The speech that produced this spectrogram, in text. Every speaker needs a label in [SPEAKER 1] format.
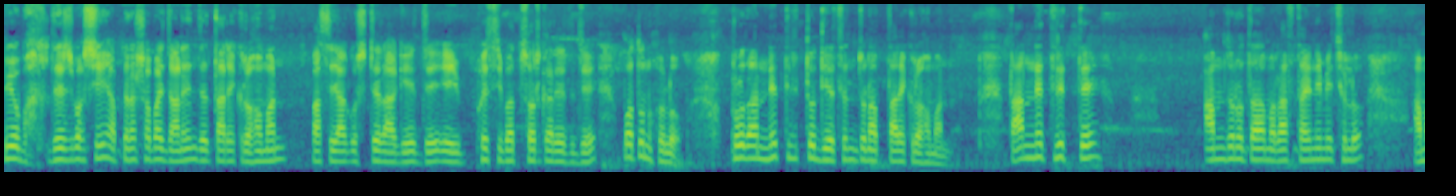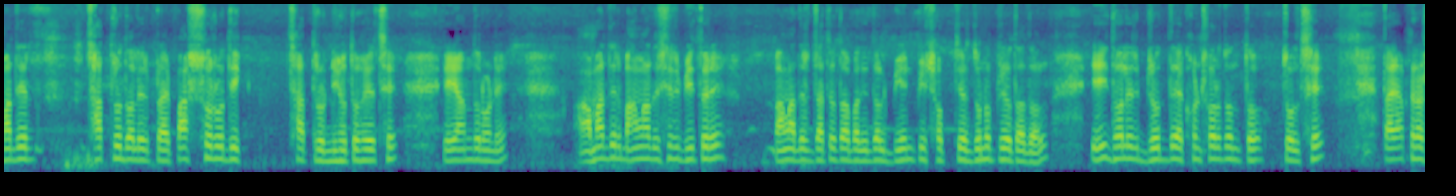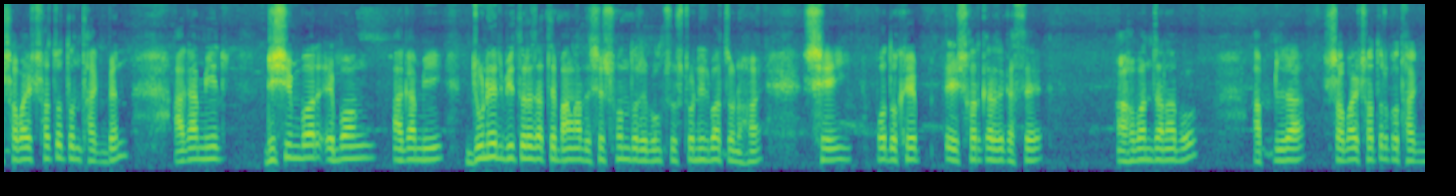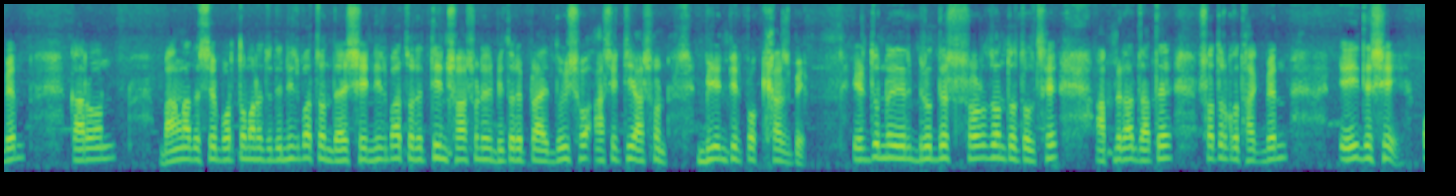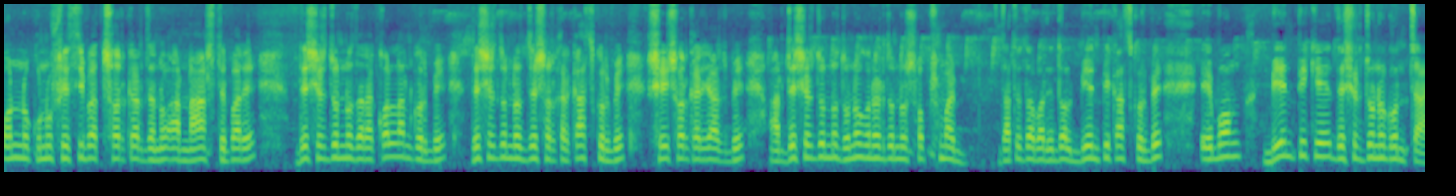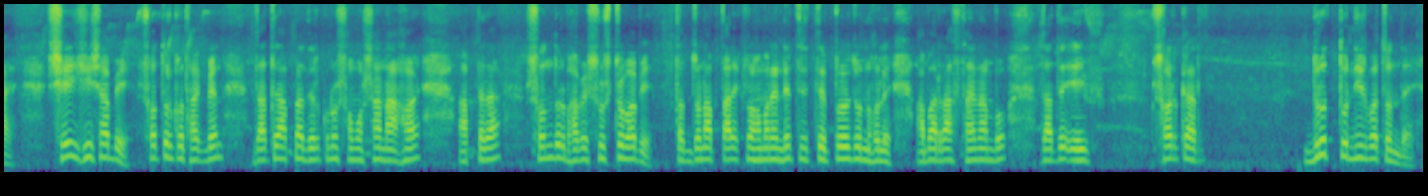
[SPEAKER 1] প্রিয় দেশবাসী, আপনারা সবাই জানেন যে তারেক রহমান পাঁচই আগস্টের আগে যে এই ফেসিবাদ সরকারের যে পতন হলো, প্রধান নেতৃত্ব দিয়েছেন জনাব তারেক রহমান। তার নেতৃত্বে আমজনতা রাস্তায় নেমেছিল। আমাদের ছাত্র দলের প্রায় পাঁচশোর অধিক ছাত্র নিহত হয়েছে এই আন্দোলনে। আমাদের বাংলাদেশের ভিতরে বাংলাদেশ জাতীয়তাবাদী দল, বিএনপি সবচেয়ে জনপ্রিয়তা দল। এই দলের বিরুদ্ধে এখন ষড়যন্ত্র চলছে। তাই আপনারা সবাই সচেতন থাকবেন। আগামীর ডিসেম্বর এবং আগামী জুনের ভিতরে যাতে বাংলাদেশের সুন্দর এবং সুষ্ঠু নির্বাচন হয়, সেই পদক্ষেপ এই সরকারের কাছে আহ্বান জানাব। আপনারা সবাই সতর্ক থাকবেন। কারণ বাংলাদেশে বর্তমানে যদি নির্বাচন দেয়, সেই নির্বাচনে তিনশো আসনের ভিতরে প্রায় দুইশো আশিটি আসন বিএনপির পক্ষে আসবে। এর জন্য এর বিরুদ্ধে ষড়যন্ত্র চলছে। আপনারা যাতে সতর্ক থাকবেন। এই দেশে অন্য কোনো ফেসিবাদ সরকার যেন আর না আসতে পারে, দেশের জন্য যারা কল্যাণ করবে, দেশের জন্য যে সরকার কাজ করবে, সেই সরকারই আসবে। আর দেশের জন্য, জনগণের জন্য সবসময় জাতীয়তাবাদী দল বিএনপি কাজ করবে এবং বিএনপিকে দেশের জনগণ চায়। সেই হিসাবে সতর্ক থাকবেন যাতে আপনাদের কোনো সমস্যা না হয়। আপনারা সুন্দরভাবে, সুষ্ঠুভাবে তার জনাব তারেক রহমানের নেতৃত্বের প্রয়োজন হলে আবার রাস্তায় নামবো, যাতে এই সরকার দ্রুত নির্বাচন দেয়।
